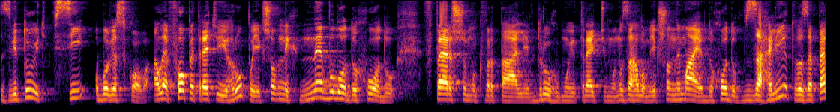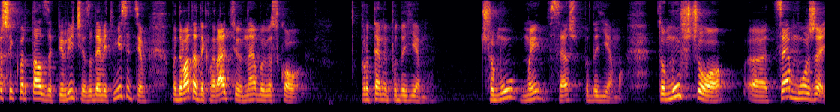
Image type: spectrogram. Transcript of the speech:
звітують всі обов'язково. Але ФОПи третьої групи, якщо в них не було доходу в першому кварталі, в другому і в третьому, ну загалом, якщо немає доходу взагалі, то за перший квартал, за півріччя, за 9 місяців подавати декларацію не обов'язково. Проте ми подаємо. Чому ми все ж подаємо? Тому що це може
